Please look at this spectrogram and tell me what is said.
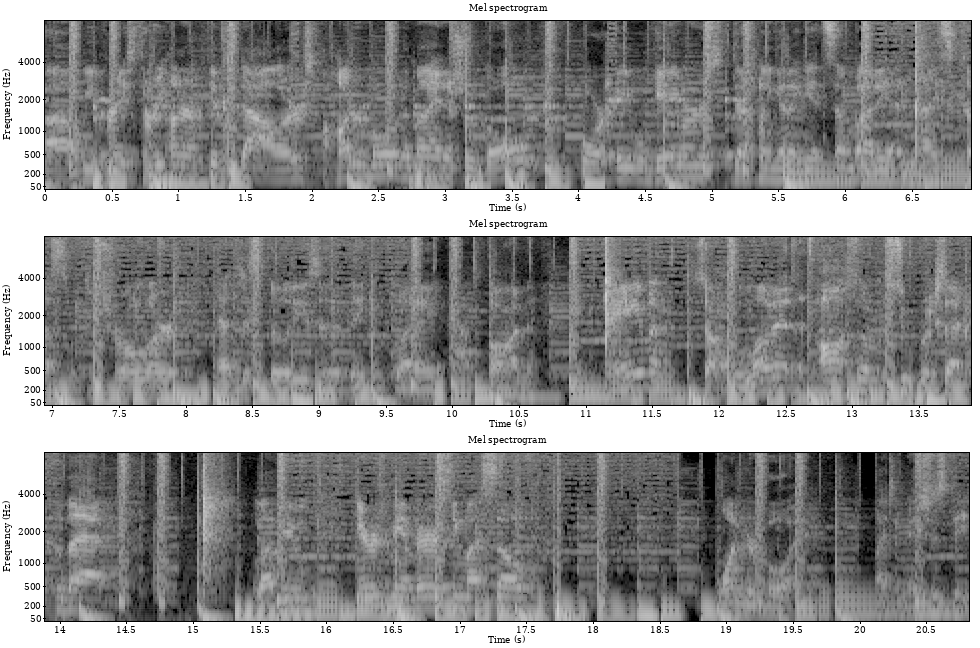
Uh, we've raised $350, 100 more than my initial goal for AbleGamers. Definitely going to get somebody a nice custom controller that has disabilities so that they can play, have fun in game. So I love it. That's awesome. Super excited for that. Love you. Here's me embarrassing myself. Wonder Boy by Tenacious D.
